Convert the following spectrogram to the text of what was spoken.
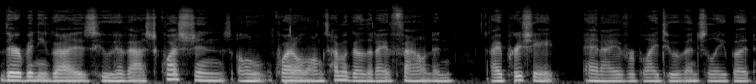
there have been you guys who have asked questions oh, quite a long time ago that I have found and I appreciate and I have replied to eventually, but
